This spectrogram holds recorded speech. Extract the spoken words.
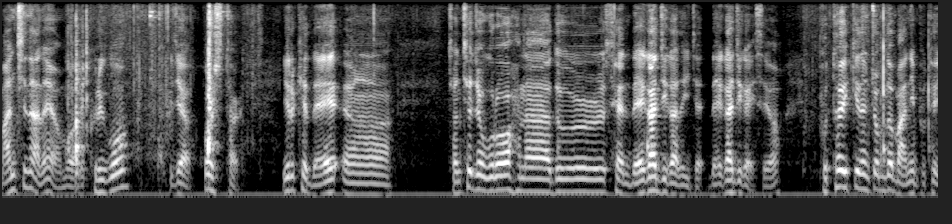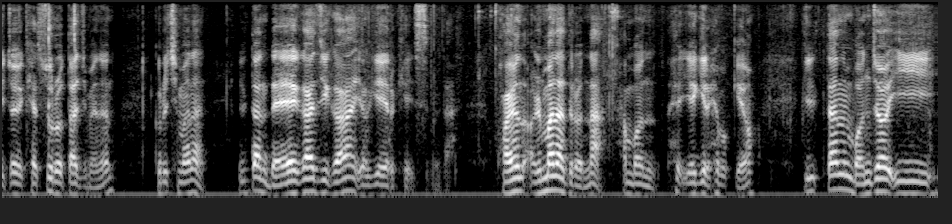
많지는 않아요. 뭐 그리고 이제 홀스터 이렇게 네 어, 전체적으로 하나 둘 셋 네 가지가 이제 네 가지가 있어요. 붙어 있기는 좀 더 많이 붙어 있죠. 개수로 따지면은 그렇지만은 일단 네 가지가 여기에 이렇게 있습니다. 과연 얼마나 들었나 한번 해- 얘기를 해볼게요. 일단은 먼저 이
